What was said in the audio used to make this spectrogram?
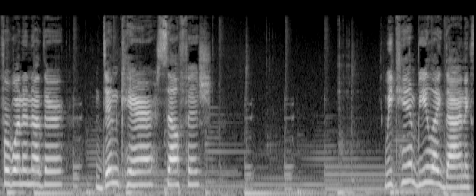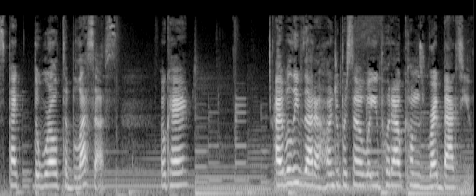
for one another didn't care selfish. We can't be like that and expect the world to bless us okay? I believe that 100% of what you put out comes right back to you.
